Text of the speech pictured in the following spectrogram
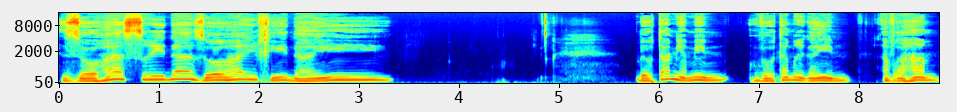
זו השרידה, זו היחידה היא. באותם ימים ובאותם רגעים, אברהם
